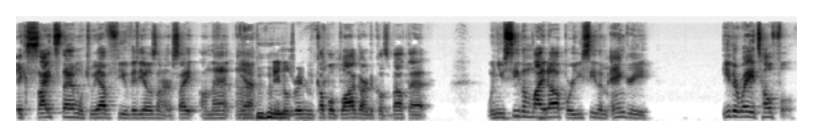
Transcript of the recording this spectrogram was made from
excites them, which we have a few videos on our site on that. Uh, yeah, uh, mm-hmm. Angel's written a couple blog articles about that. When you see them light up or you see them angry, either way, it's helpful,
